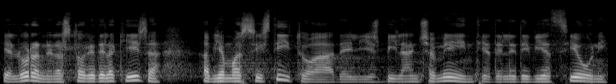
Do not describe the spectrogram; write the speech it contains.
E allora nella storia della Chiesa abbiamo assistito a degli sbilanciamenti, a delle deviazioni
